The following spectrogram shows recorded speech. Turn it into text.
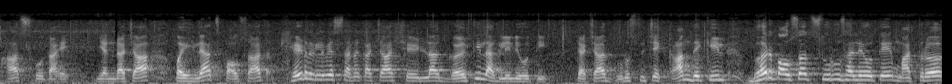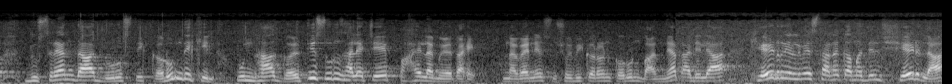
भास होत आहे. यंदाच्या पहिल्याच पावसात खेड रेल्वे स्थानकाच्या शेडला गळती लागलेली होती. त्याच्या दुरुस्तीचे काम देखील भर पावसात सुरू झाले होते. मात्र दुसऱ्यांदा दुरुस्ती करून देखील पुन्हा गळती सुरू झाल्याचे पाहायला मिळत आहे. नव्याने सुशोभीकरण करून बांधण्यात आलेल्या खेड रेल्वे स्थानकामधील शेडला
